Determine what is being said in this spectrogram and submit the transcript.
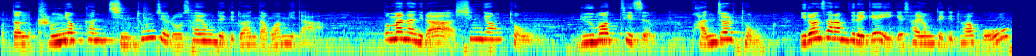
어떤 강력한 진통제로 사용되기도 한다고 합니다. 뿐만 아니라 신경통, 류머티즘, 관절통 이런 사람들에게 이게 사용되기도 하고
